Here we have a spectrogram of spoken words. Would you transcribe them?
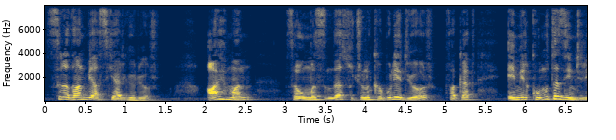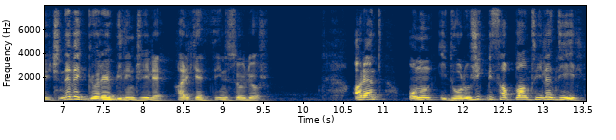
sıradan bir asker görüyor. Eichmann savunmasında suçunu kabul ediyor fakat emir komuta zinciri içinde ve görev bilinciyle hareket ettiğini söylüyor. Arendt onun ideolojik bir saplantıyla değil,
